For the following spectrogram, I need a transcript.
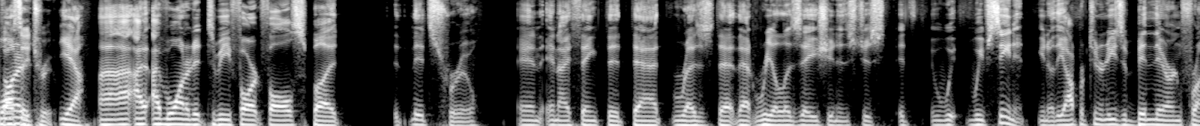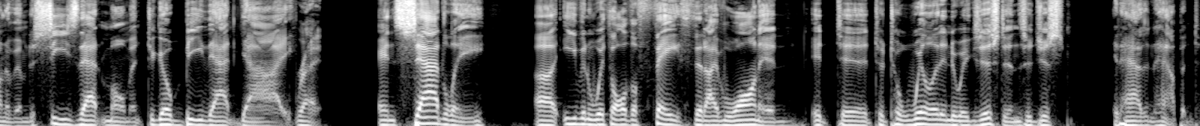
So I'll say true. Yeah, I, I've wanted it to be fart false, but it's true, and and I think that that res that that realization is just it's we, we've seen it. You know, the opportunities have been there in front of him to seize that moment to go be that guy. Right. And sadly, uh, even with all the faith that I've wanted it to to to will it into existence, it just it hasn't happened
